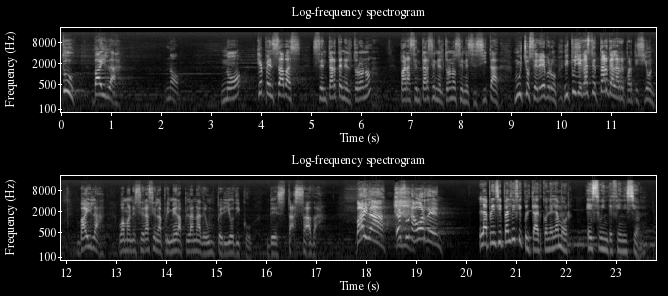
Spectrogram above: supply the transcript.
tú, baila. No. ¿No? ¿Qué pensabas? ¿Sentarte en el trono? Para sentarse en el trono se necesita mucho cerebro y tú llegaste tarde a la repartición. Baila o amanecerás en la primera plana de un periódico destazada. ¡Baila! ¡Es una orden! La principal dificultad con el amor es su indefinición.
